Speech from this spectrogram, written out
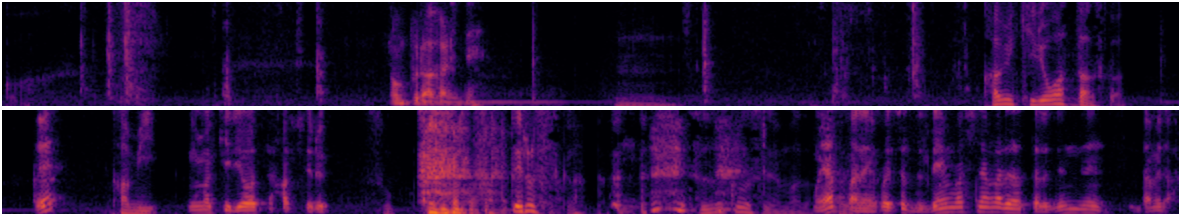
か。トンプル上がりね。うん。髪切り終わったんですか？え？髪。今切り終わって貼ってる。そっか。貼ってるんすか？うん続くんすね、まだ。もうやっぱね、これちょっと電話しながらだったら全然ダメだ。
